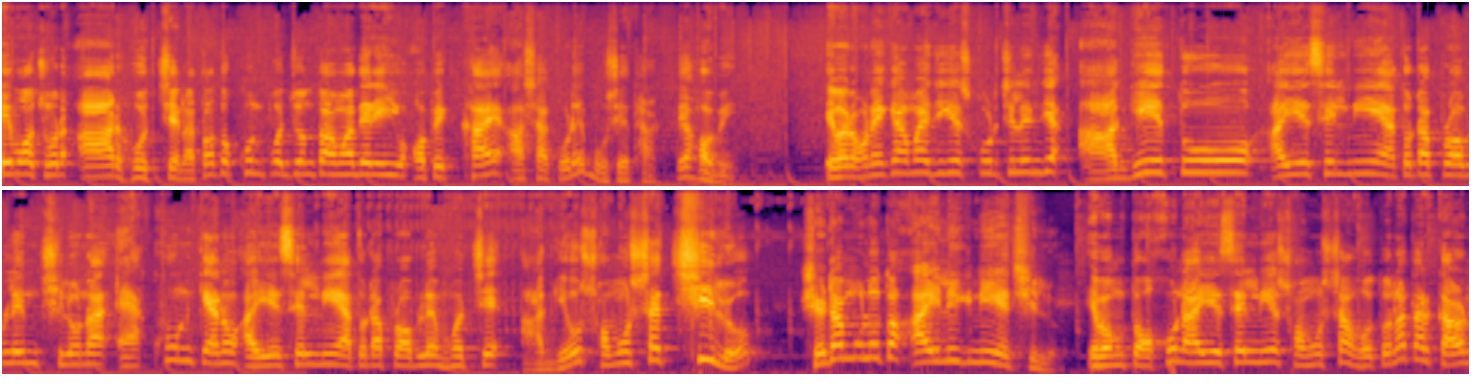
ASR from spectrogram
এই বছর আর হচ্ছে না, ততক্ষণ পর্যন্ত আমাদের এই অপেক্ষায় আশা করে বসে থাকতে হবে। এবার অনেকে আমায় জিজ্ঞেস করছিলেন যে আগে তো আইএসএল নিয়ে এতটা প্রবলেম ছিল না, এখন কেন আইএসএল নিয়ে এতটা প্রবলেম হচ্ছে? আগেও সমস্যা ছিল, সেটা মূলত আই লিগ নিয়ে ছিল। এবং তখন আইএসএল নিয়ে সমস্যা হতো না, তার কারণ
